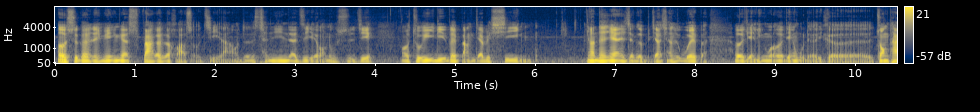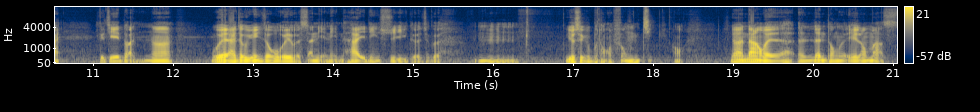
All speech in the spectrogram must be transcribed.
二十个人里面应该十八个在划手机啦，我都是沉浸在自己的网络世界哦，注意力被绑架被吸引。那他现在这个比较像是 Web 二点零或二点五的一个状态一个阶段。那未来这个元宇宙或 Web 三点零，它一定是一个这个嗯，又是一个不同的风景哦。虽然当然我也很认同的，Elon Musk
